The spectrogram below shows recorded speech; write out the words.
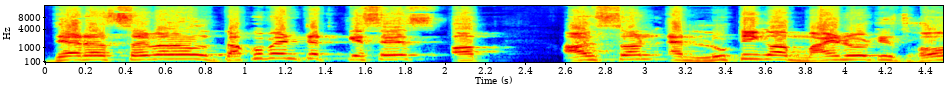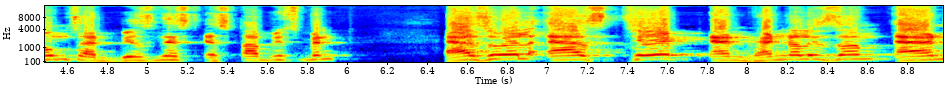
There are several documented cases of arson and looting of minorities' homes and business establishment, as well as theft and vandalism and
